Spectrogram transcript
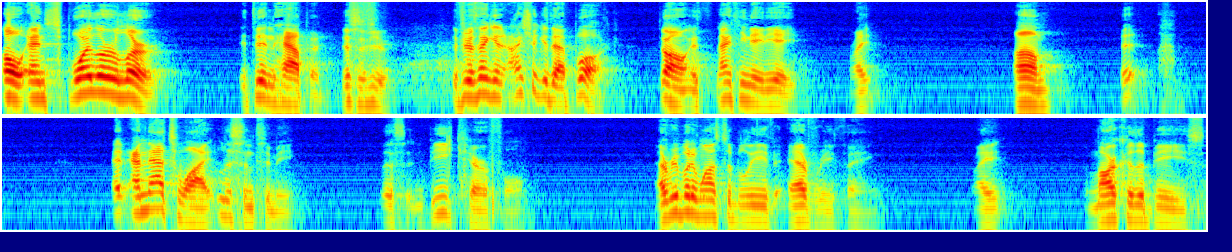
Oh, and spoiler alert, it didn't happen. This is you. If you're thinking, I should get that book, don't. It's 1988, right? Um, it, and, that's why, listen to me. Listen, be careful. Everybody wants to believe everything, right? The mark of the beast.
